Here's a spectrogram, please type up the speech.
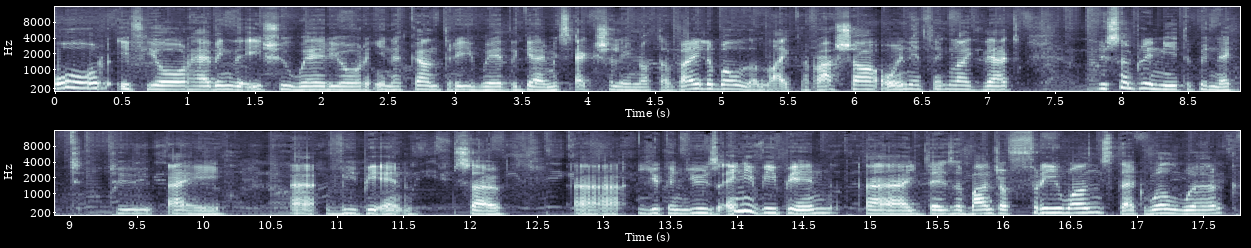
or if you're having the issue where you're in a country where the game is actually not available, like Russia or anything like that, you simply need to connect to a uh, VPN. So uh, you can use any VPN. Uh, there's a bunch of free ones that will work.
